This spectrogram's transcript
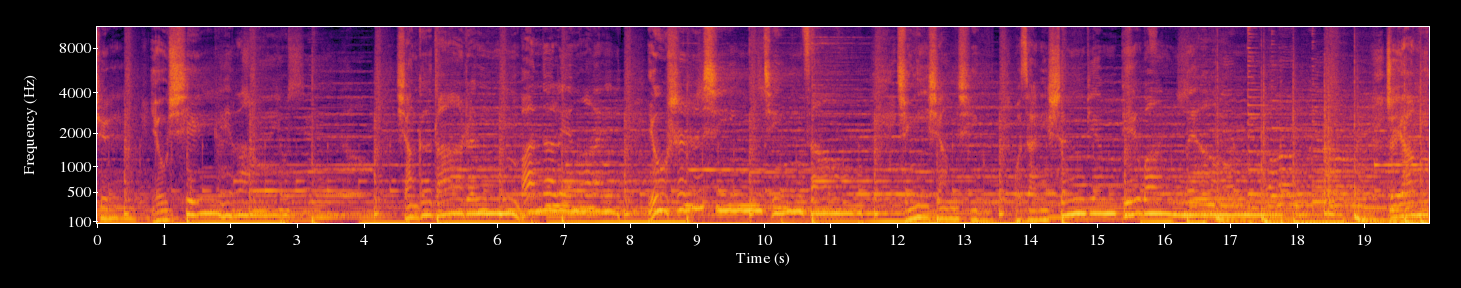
觉有些老？像个大人般的恋爱，有时心情糟。请你相信我在你身边，别忘了。只要你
